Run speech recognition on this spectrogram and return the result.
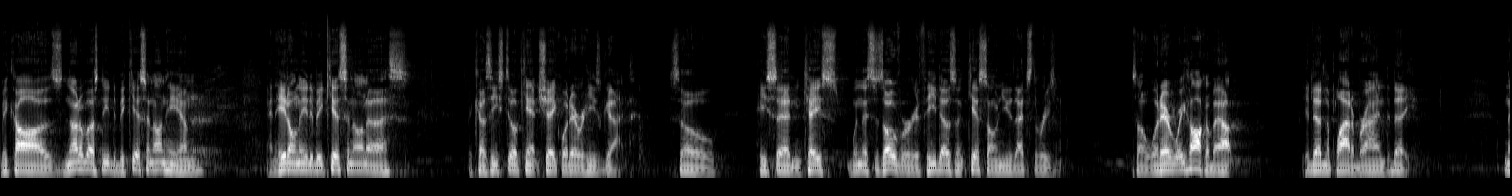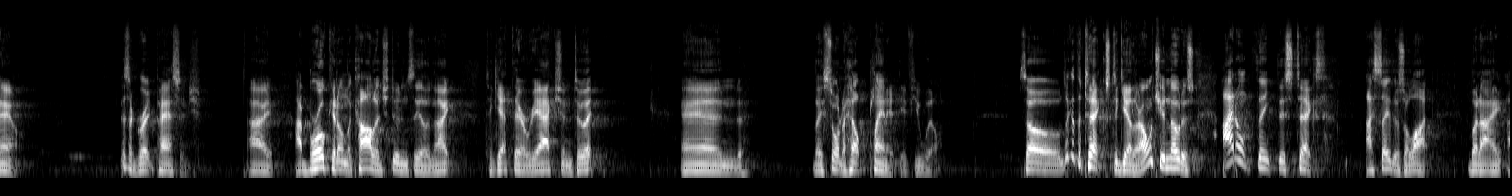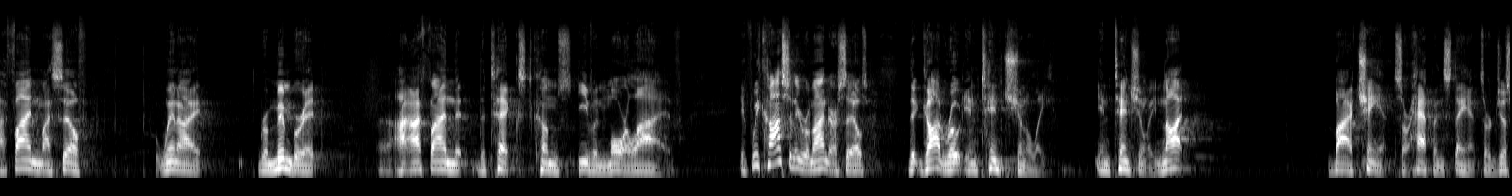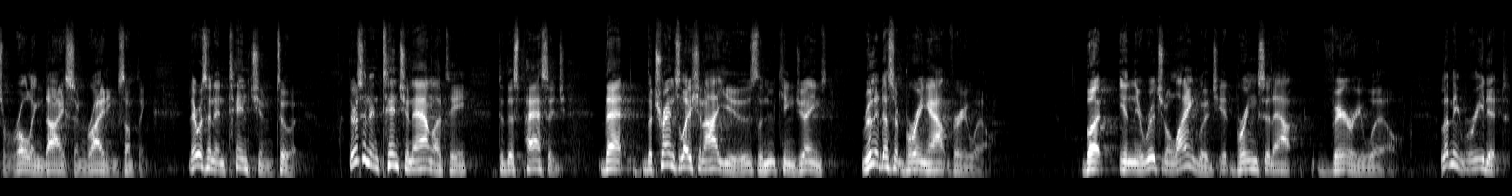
because none of us need to be kissing on him, and he don't need to be kissing on us because he still can't shake whatever he's got. So he said, in case when this is over, if he doesn't kiss on you, that's the reason. So whatever we talk about, it doesn't apply to Brian today. Now, this is a great passage. I, I broke it on the college students the other night to get their reaction to it, and they sort of helped plan it, if you will. So look at the text together. I want you to notice, I don't think this text, I say this a lot, but I, I find myself, when I remember it, uh, I, I find that the text comes even more alive if we constantly remind ourselves that God wrote intentionally, intentionally, not by chance or happenstance or just rolling dice and writing something, there was an intention to it. There's an intentionality to this passage that the translation I use, the New King James, really doesn't bring out very well. But in the original language, it brings it out very well. Let me read it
